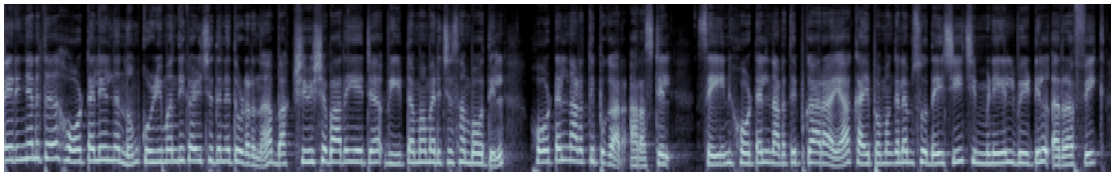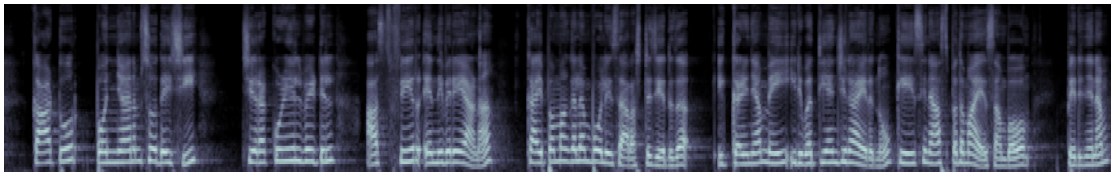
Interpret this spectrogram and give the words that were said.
പെരിഞ്ഞനത്ത് ഹോട്ടലിൽ നിന്നും കുഴിമന്തി കഴിച്ചതിനെ തുടർന്ന് ഭക്ഷ്യവിഷബാധയേറ്റ് വീട്ടമ്മ മരിച്ച സംഭവത്തിൽ ഹോട്ടൽ നടത്തിപ്പുകാർ അറസ്റ്റിൽ. സെയിൻ ഹോട്ടൽ നടത്തിപ്പുകാരായ കൈപ്പമംഗലം സ്വദേശി ചിമ്മിണിയിൽ വീട്ടിൽ റഫീഖ് കാട്ടൂർ പൊന്നാനം സ്വദേശി ചിറക്കുഴിയിൽ വീട്ടിൽ അസ്ഫീർ എന്നിവരെയാണ് കൈപ്പമംഗലം പോലീസ് അറസ്റ്റ് ചെയ്തത്. ഇക്കഴിഞ്ഞ മെയ് ഇരുപത്തിയഞ്ചിനായിരുന്നു കേസിനാസ്പദമായ സംഭവം. പെരിഞ്ഞനം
